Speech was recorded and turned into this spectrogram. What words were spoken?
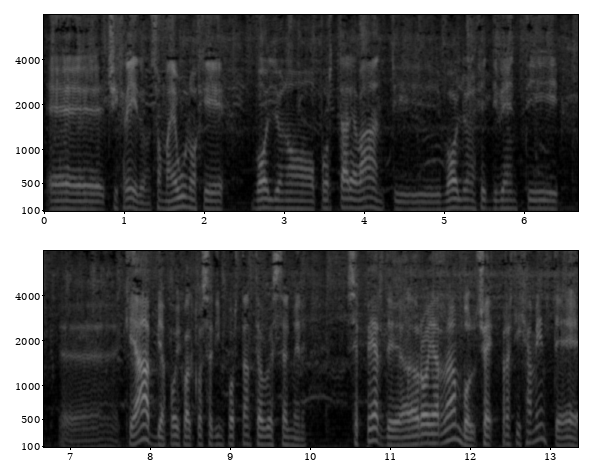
eh, ci credo, insomma, è uno che vogliono portare avanti, vogliono che diventi, eh, che abbia poi qualcosa di importante a WrestleMania. Se perde alla Royal Rumble, cioè praticamente è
